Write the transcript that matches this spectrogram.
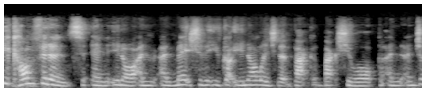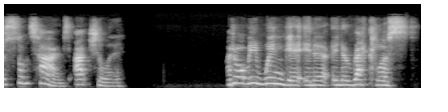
be confident and you know and, and make sure that you've got your knowledge that back backs you up and, and just sometimes actually I don't mean wing it in a in a reckless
